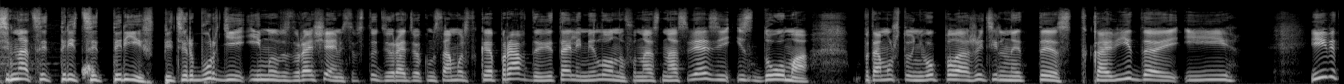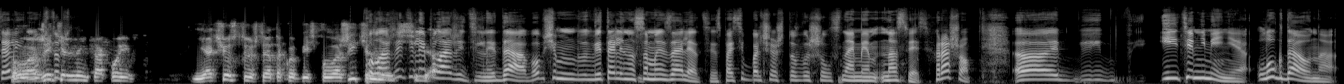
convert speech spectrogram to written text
17.33 в Петербурге, и мы возвращаемся в студию радио «Комсомольская правда». Виталий Милонов у нас на связи из дома, потому что у него положительный тест ковида, и... И Виталий... Положительный ну, такой я чувствую, что я такой весь положительный. Положительный, положительный, да. В общем, Виталий на самоизоляции. Спасибо большое, что вышел с нами на связь. Хорошо. Э, и тем не менее, локдауна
